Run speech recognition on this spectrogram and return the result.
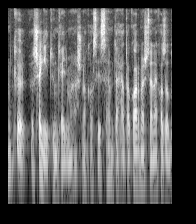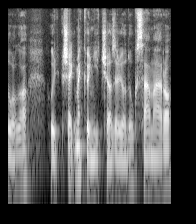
segítünk egymásnak, azt hiszem. Tehát a karmesternek az a dolga, hogy seg, megkönnyítse az előadók számára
